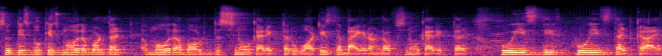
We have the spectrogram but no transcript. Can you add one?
so this book is more about that more about the snow character. What is the background of snow character? Who is the who is that guy?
